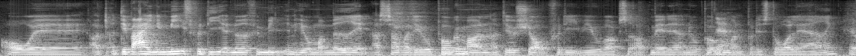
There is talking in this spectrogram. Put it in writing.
Og, øh, og, det var egentlig mest fordi, at noget familien hævde mig med ind, og så var det jo Pokémon, og det er jo sjovt, fordi vi jo vokset op med det, og nu er Pokémon ja. på det store lærred. Ikke? Jo.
